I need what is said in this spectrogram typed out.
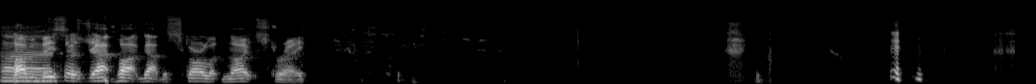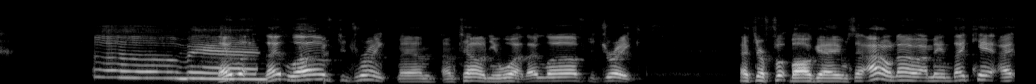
Papa Uh, B says jackpot got the Scarlet Knight stray. oh They, man. lo- they love to drink, man. I'm telling you what, they love to drink at their football games. I don't know. I mean, they can't. I,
